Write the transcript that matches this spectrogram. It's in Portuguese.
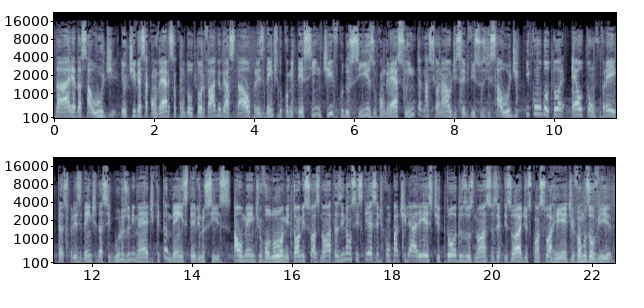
da área da saúde. Eu tive essa conversa com o Dr. Fábio Gastal, presidente do Comitê Científico do CIS, o Congresso Internacional de Serviços de Saúde, e com o Dr. Elton Freitas, presidente da Seguros Unimed, que também esteve no CIS. Aumente o volume, tome suas notas e não se esqueça de compartilhar este e todos os nossos episódios com a sua rede. Vamos ouvir.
